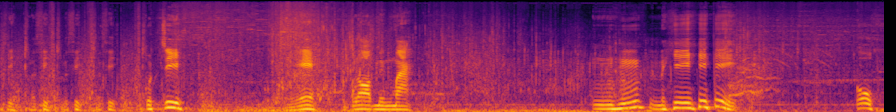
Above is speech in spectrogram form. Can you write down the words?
มาสิมาสิมาสิมาสิกดจีเอ๊อีกรอบหนึ่งมา อือหือนี่โอ้โห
